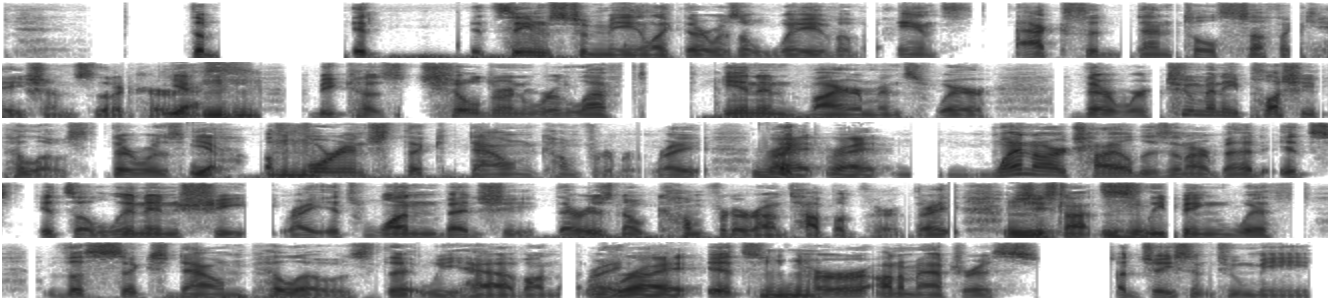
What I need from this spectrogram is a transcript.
it it seems to me like there was a wave of ants, accidental suffocations that occurred Yes, Mhm. because children were left in environments where there were too many plushy pillows. There was Yeah. a Mhm. four inch thick down comforter, right? right, right. When our child is in our bed, it's it's a linen sheet, right? It's one bed sheet. There is no comforter on top of her, right? Mm, She's not mhm. sleeping with the six down pillows that we have on right. right. It's Mhm. her on a mattress adjacent to me,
